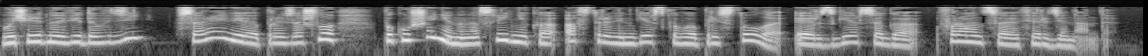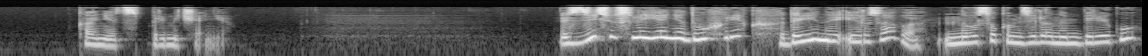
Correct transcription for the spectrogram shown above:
в очередной видов день в Сараеве произошло покушение на наследника австро-венгерского престола эрцгерцога Франца Фердинанда. Конец примечания. Здесь у слияния двух рек, Дрины и Рзава, на высоком зеленом берегу,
